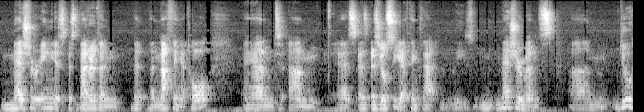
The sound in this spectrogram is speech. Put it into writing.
measuring is, is better than, than nothing at all. And um, as, as, as, you'll see, I think that these measurements um, do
